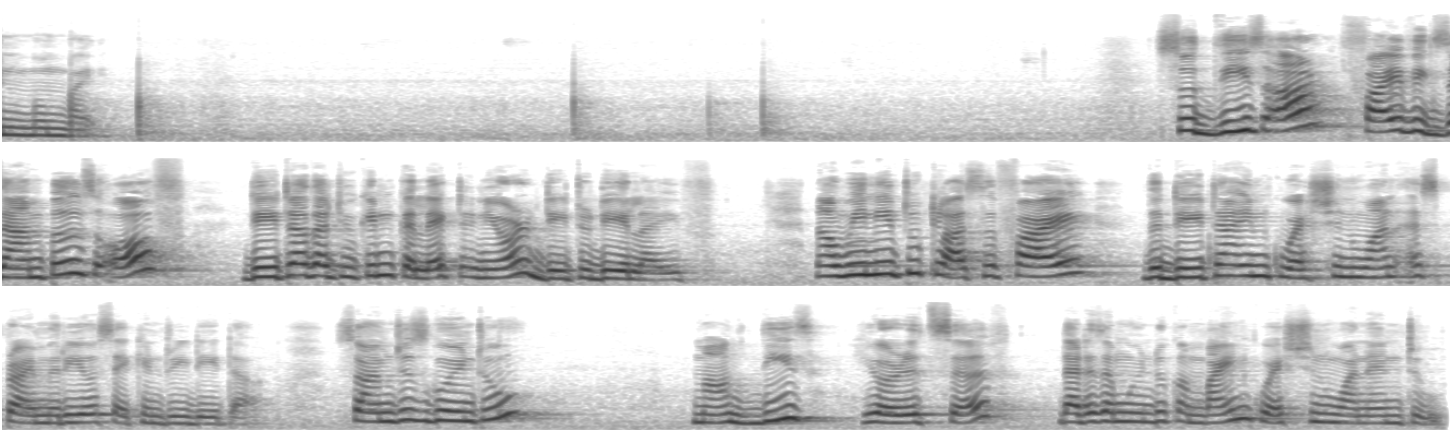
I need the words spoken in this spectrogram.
in Mumbai. So these are five examples of data that you can collect in your day-to-day -day life. Now we need to classify the data in question 1 as primary or secondary data. So I'm just going to mark these here itself. That is I'm going to combine question 1 and 2.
